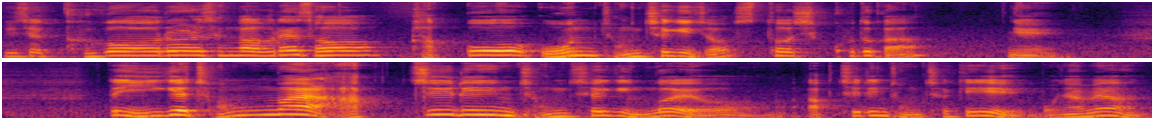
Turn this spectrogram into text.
이제 그거를 생각을 해서 갖고 온 정책이죠. 스토시 코드가. 예. 근데 이게 정말 악질인 정책인 거예요. 악질인 정책이 뭐냐면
